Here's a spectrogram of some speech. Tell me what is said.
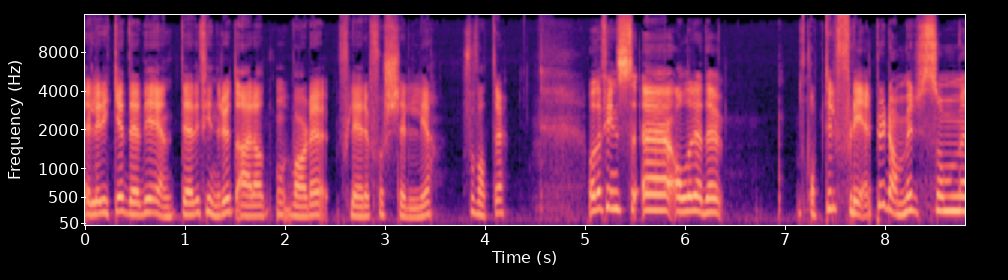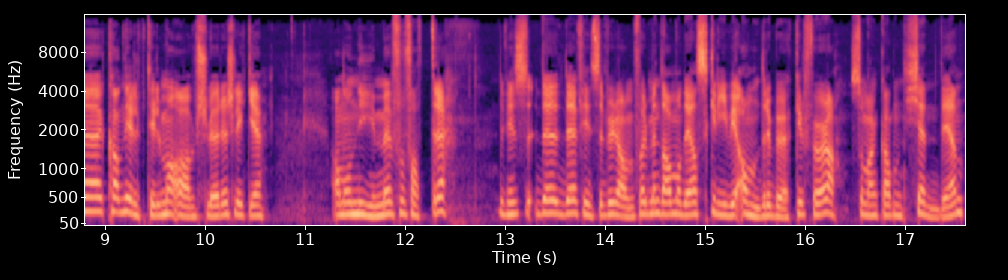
eller ikke. Det de, det de finner ut, er at var det flere forskjellige forfattere. Og det fins uh, allerede opptil flere programmer som eh, kan hjelpe til med å avsløre slike anonyme forfattere. Det fins det, det, det programmer for, men da må de ha skrevet andre bøker før, da, så man kan kjenne det igjen.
